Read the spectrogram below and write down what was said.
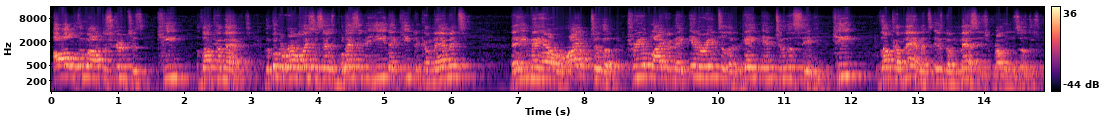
All throughout the scriptures, keep the commandments. The book of Revelation says, Blessed is he that keep the commandments that he may have a right to the tree of life and may enter into the gate into the city. Keep the commandments is the message, brothers and sisters.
